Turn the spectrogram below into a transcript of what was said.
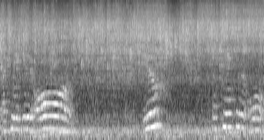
I can't get it off. Ew. I can't get it off.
